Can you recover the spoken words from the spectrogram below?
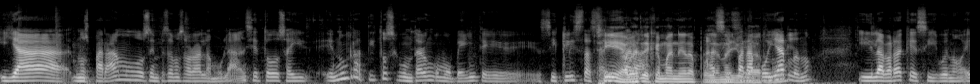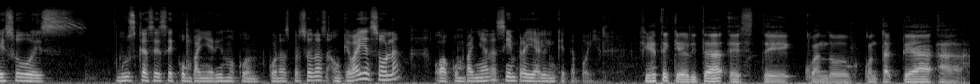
Y ya nos paramos, empezamos a hablar a la ambulancia y todos ahí. En un ratito se juntaron como 20 ciclistas Sí, ahí a ver de qué manera podían así, ayudar, Para ¿no? apoyarlo, ¿no? Y la verdad que sí, bueno, eso es, buscas ese compañerismo con, con las personas, aunque vayas sola o acompañada, siempre hay alguien que te apoya. Fíjate que ahorita, este, cuando contacté a, a-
